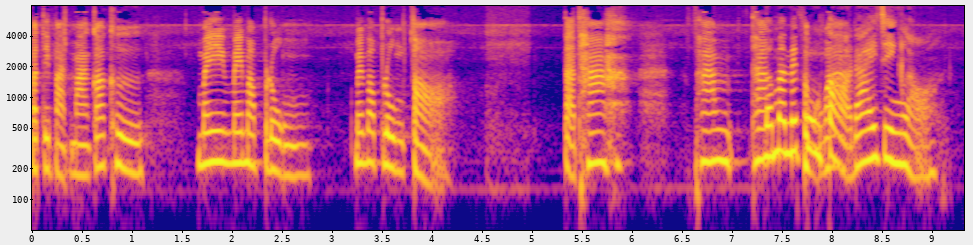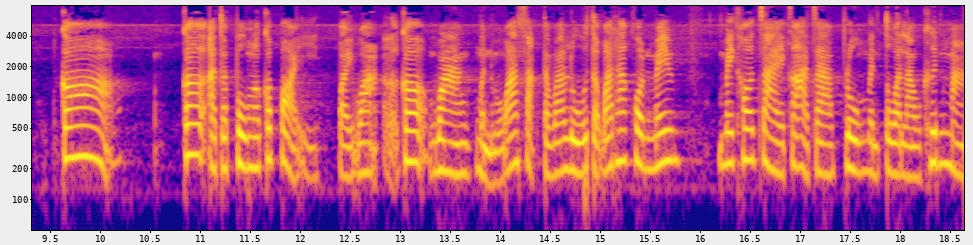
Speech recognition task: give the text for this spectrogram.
ปฏิบัติมาก็คือไม่ไม่มาปรุง ไม่มาปรุงต่อ แต่ถ้าถ้าถ้าแล้วมันไม่ปรุงต่อได้จริงเหรอ ก็ก็อาจจะปรุงแล้วก็ปล่อยปล่อยวางแล้วก็วางเหมือนว่าสักแต่ว่ารู้ แต่ว่าถ้าคนไม่ไม่เข้าใจก็อาจจะปรุงเป็นตัวเราขึ้นมา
